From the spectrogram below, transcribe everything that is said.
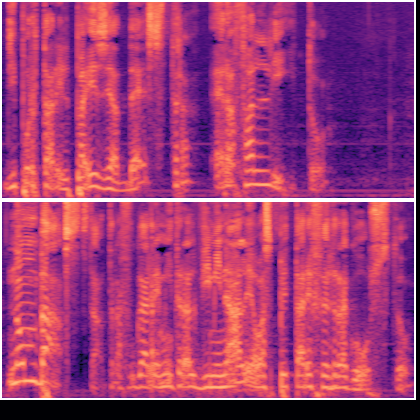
di portare il paese a destra era fallito. Non basta trafugare mitra al Viminale o aspettare Ferragosto.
